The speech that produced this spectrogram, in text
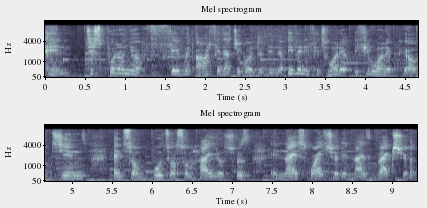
And just put on your favorite outfit that you're going to dinner. Even if it's one if you want a pair of jeans and some boots or some high heel shoes a nice white shirt a nice black shirt.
